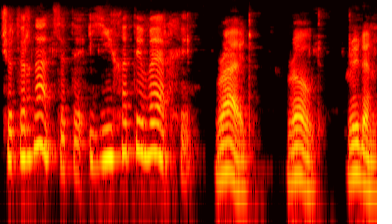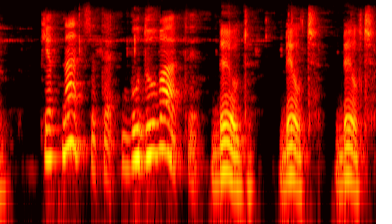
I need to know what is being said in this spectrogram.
Чотирнадцяте їхати верхи. Ride, Road. ridden. П'ятнадцяте будувати. Build, built, built.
